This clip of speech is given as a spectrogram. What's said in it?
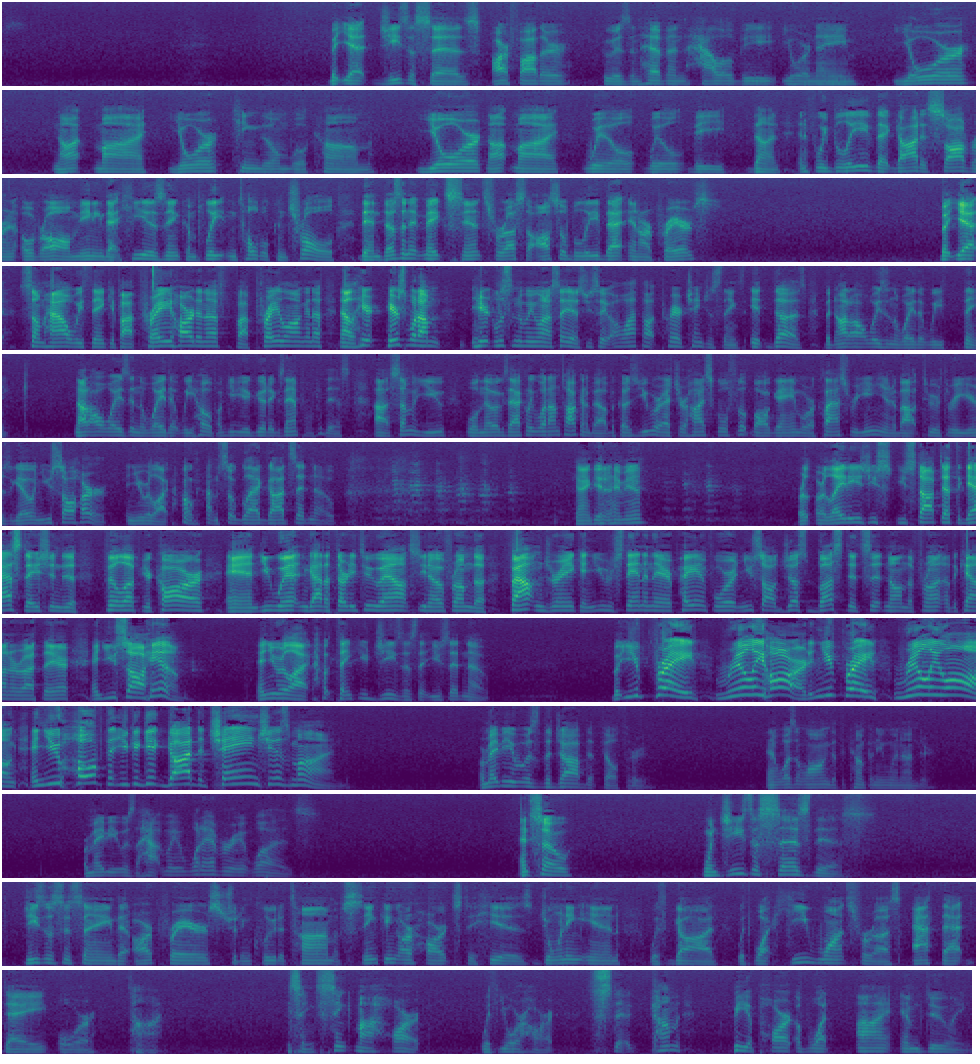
But yet, Jesus says, Our Father who is in heaven, hallowed be your name. Your, not my, your kingdom will come. Your, not my, will will be done. And if we believe that God is sovereign over all, meaning that He is in complete and total control, then doesn't it make sense for us to also believe that in our prayers? But yet, somehow we think if I pray hard enough, if I pray long enough. Now, here, here's what I'm. Here, listen to me when I say this. You say, oh, I thought prayer changes things. It does, but not always in the way that we think. Not always in the way that we hope. I'll give you a good example for this. Uh, some of you will know exactly what I'm talking about because you were at your high school football game or a class reunion about two or three years ago and you saw her and you were like, oh, I'm so glad God said no. Can I get an amen? Or, or ladies, you, you stopped at the gas station to fill up your car and you went and got a 32 ounce, you know, from the fountain drink and you were standing there paying for it and you saw just busted sitting on the front of the counter right there and you saw him and you were like, oh, thank you, Jesus, that you said no. But you prayed really hard and you prayed really long and you hoped that you could get God to change his mind. Or maybe it was the job that fell through. And it wasn't long that the company went under. Or maybe it was the house, whatever it was. And so, when Jesus says this, Jesus is saying that our prayers should include a time of syncing our hearts to His, joining in with God with what He wants for us at that day or time. He's saying, Sync my heart with your heart. Come be a part of what I am doing.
